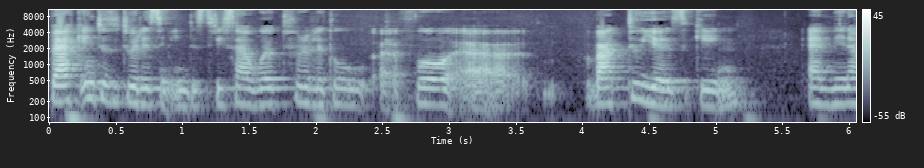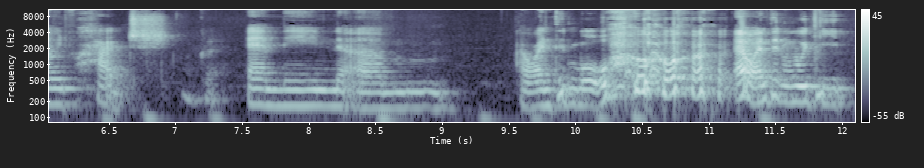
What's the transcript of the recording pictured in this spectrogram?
back into the tourism industry. So I worked for a little, uh, for uh, about two years again, and then I went for Hajj, Okay. and then um, I wanted more. I wanted more Deen.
